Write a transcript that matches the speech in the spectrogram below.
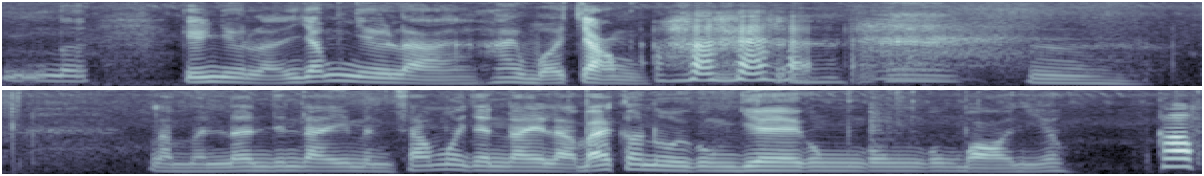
nó kiểu như là giống như là hai vợ chồng ừ. là mình lên trên đây mình sống ở trên đây là bác có nuôi con dê con con con bò gì không Không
